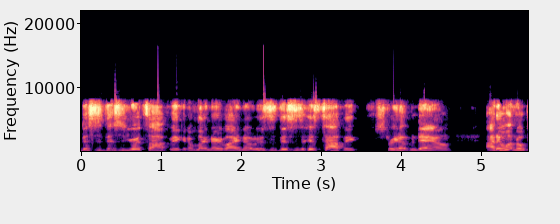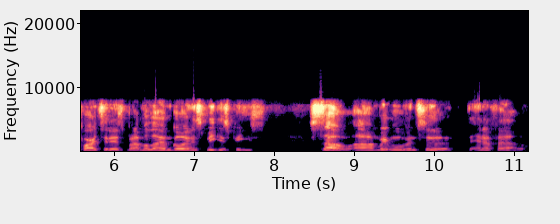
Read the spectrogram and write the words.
this is. This is your topic, and I'm letting everybody know this is this is his topic, straight up and down. I didn't want no parts of this, but I'm gonna let him go ahead and speak his piece. So, um, we're moving to the NFL.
